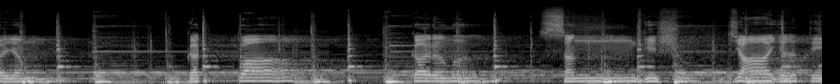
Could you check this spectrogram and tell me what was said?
प्रलयं गत्वा कर्म सङ्गिषु जायते।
